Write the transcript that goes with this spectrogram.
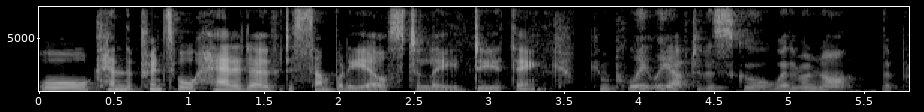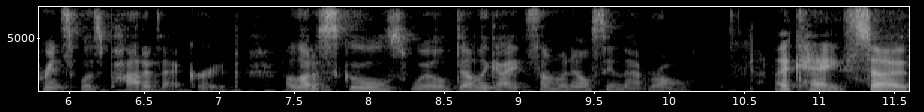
or can the principal hand it over to somebody else to lead, do you think? completely up to the school whether or not the principal is part of that group. A lot of schools will delegate someone else in that role. Okay, so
